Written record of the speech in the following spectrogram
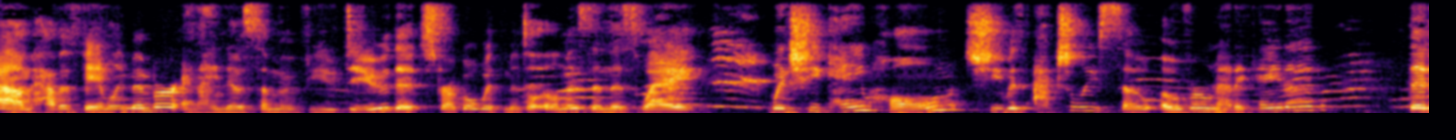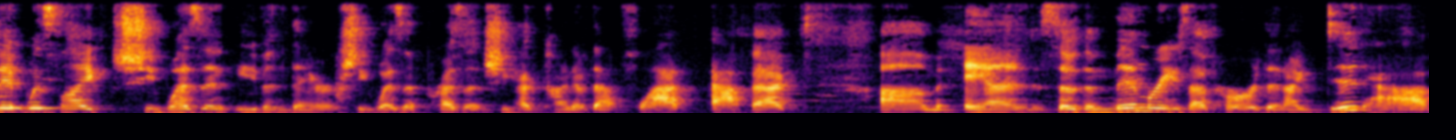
um, have a family member, and I know some of you do that struggle with mental illness in this way, when she came home, she was actually so over medicated that it was like she wasn't even there. She wasn't present. She had kind of that flat affect. Um, and so the memories of her that I did have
